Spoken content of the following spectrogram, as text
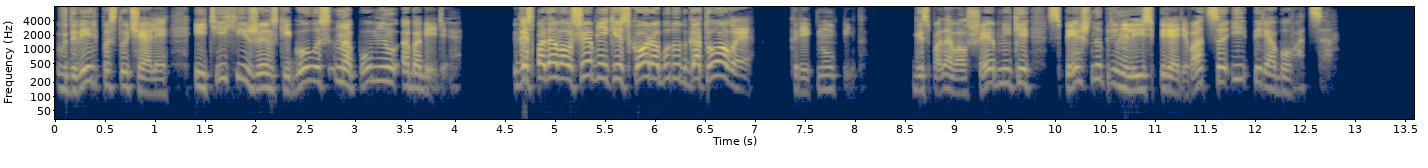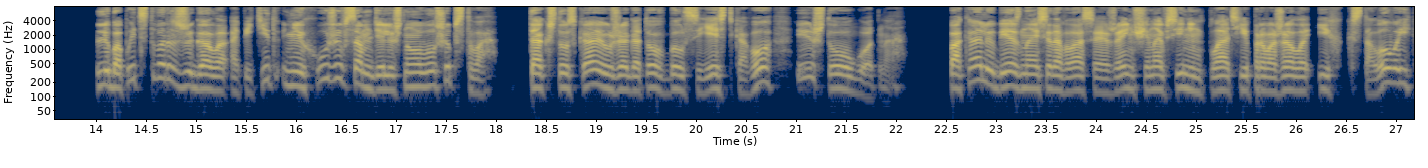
В дверь постучали, и тихий женский голос напомнил об обеде. «Господа волшебники скоро будут готовы!» — крикнул Пит господа волшебники спешно принялись переодеваться и переобуваться. Любопытство разжигало аппетит не хуже в самом делешного волшебства, так что Скай уже готов был съесть кого и что угодно. Пока любезная седовласая женщина в синем платье провожала их к столовой,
